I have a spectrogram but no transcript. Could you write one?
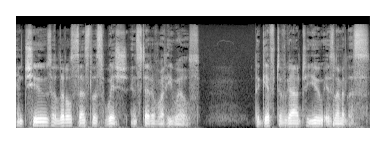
and choose a little senseless wish instead of what he wills. The gift of God to you is limitless.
